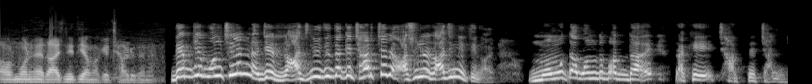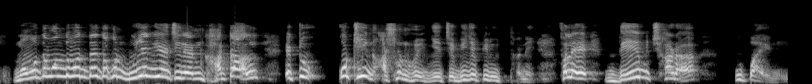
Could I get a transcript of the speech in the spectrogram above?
আমার মনে হয় রাজনীতি আমাকে ছাড়বে না। দেব যে বলছিলেন না যে রাজনীতি তাকে ছাড়ছে না আসলে রাজনীতি নয়। মমতা বন্দ্যোপাধ্যায় তাকে ছাড়তে চাননি। মমতা বন্দ্যোপাধ্যায় তখন বুঝে গিয়েছিলেন ঘাটাল একটু কঠিন আসন হয়ে গিয়েছে বিজেপির উত্থানে। ফলে দেব ছাড়া উপায় নেই।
